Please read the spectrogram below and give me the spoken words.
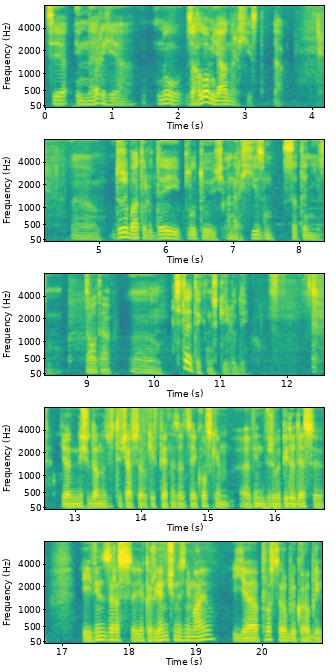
Це енергія. Ну, загалом я анархіст. Да. Е, дуже багато людей плутають анархізм з сатанізмом. О, так. Е, читайте книжки люди. Я нещодавно зустрічався років п'ять назад з Зайковським. Е, він живе під Одесою. І він зараз, я кажу, я нічого не знімаю, я просто роблю кораблі.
